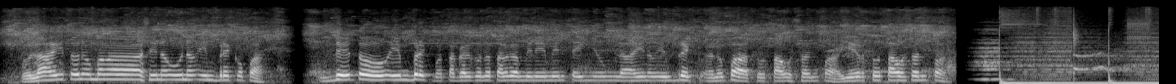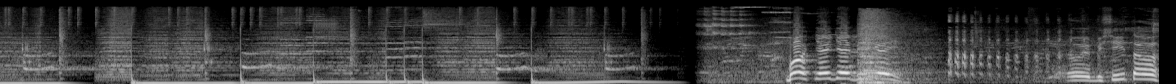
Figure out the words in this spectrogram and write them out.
Wala ito ng mga sinaunang imbrek ko pa. Hindi ito, imbrek. Matagal ko na talaga minimaintain yung lahi ng imbrek. Ano pa, 2000 pa. Year 2000 pa. Boss, JJ, bigay. Uy, bisita. oh.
